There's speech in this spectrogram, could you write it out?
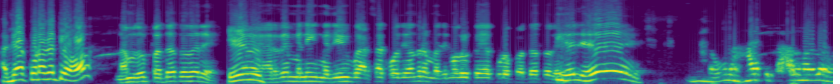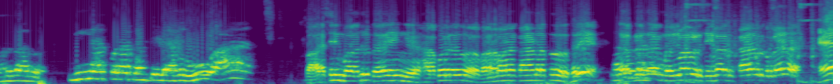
ಅದ್ಯಾಕ್ ಕೊಡಕತ್ತೀವೋ ನಮ್ದು ಪದ್ಧತಿ ಅದ ರೀ. ಏನು? ಯಾರದೇ ಮನಿಗ್ ಮದ್ವಿ ಬಾರ್ಸಕ್ ಹೋದ್ವಿ ಅಂದ್ರ ಮದಿ ಮಗಳ ಕೈಯಾಗ ಕೊಡೋ ಪದ್ಧತಿ ಅದ ಎಲ್ಲಿ ಅವನ ಹಾಕಿ ಕಾಲ್ ಮಾಡ್ಲೆ ಹೊಡೆದಾರು ನೀ ಯಾಕೆ ಕೊಡಕ್ ಅಂತೇಳಿ ಅದು ಹೂವ? ಬಾಸಿಂಗ್ ಬಾದ್ರಕ ಹಿಂಗ ಹಾಕೋಲ್ಲ ಬರಮಾನ ಕಾಣ್ಲತ್ತದ ಸರಿ? ಲಗ್ನದಾಗ ಮದಿ ಮಗಳ ಸಿಂಗಾರ ಕಾಣ್ಬೇಕು ಬೇಡ? ಏ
